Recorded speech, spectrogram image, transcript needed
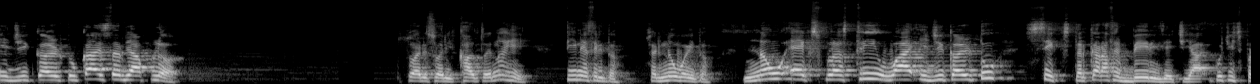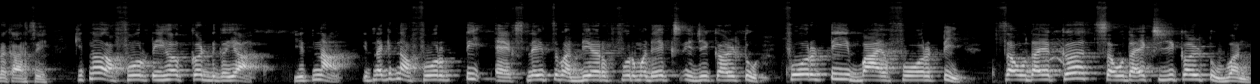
इजिकल टू काय सर जे आपलं? सॉरी सॉरी खालतोय ना हे. तीन आहे सर इथं. सॉरी नऊ आहे इथं. नऊ X plus three Y is equal to six तर करा सर बेरीज याची या कुछ इस प्रकार से कितना? होगा फोर्टी यह कट गया. इतना इतना कितना? फोर्टी एक्स डियर फोरमध्ये X is equal to forty by forty चौदा एक चौदा X is equal to one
